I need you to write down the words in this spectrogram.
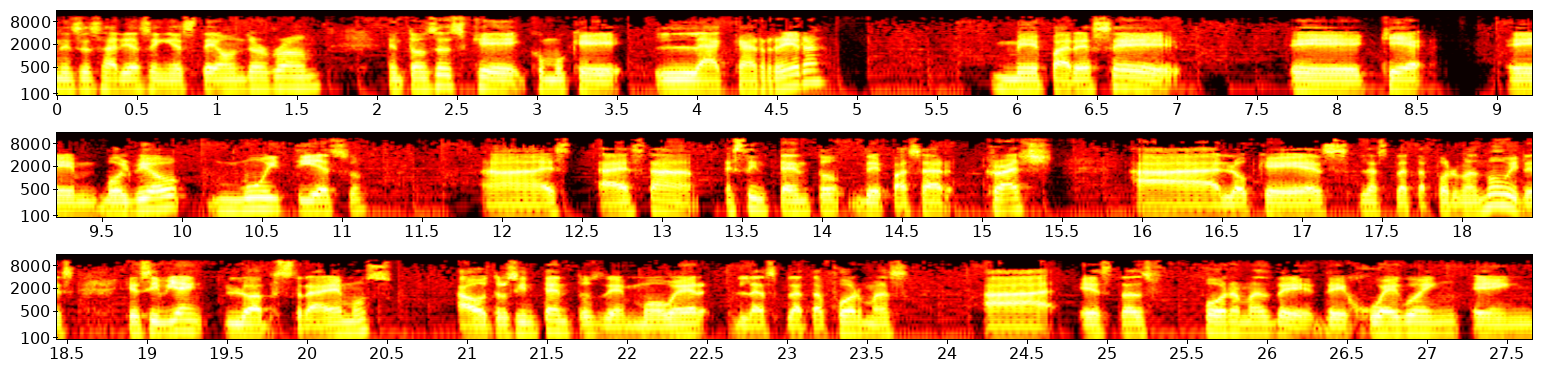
necesarias en este underrun. Entonces que como que la carrera me parece eh, que eh, volvió muy tieso a, a esta, este intento de pasar Crash a lo que es las plataformas móviles, que si bien lo abstraemos a otros intentos de mover las plataformas a estas formas de, de juego en, en,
